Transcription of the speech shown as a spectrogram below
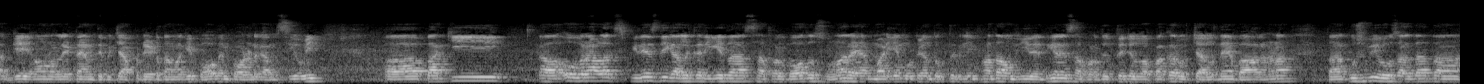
ਅੱਗੇ ਆਉਣ ਵਾਲੇ ਟਾਈਮ ਦੇ ਵਿੱਚ ਅਪਡੇਟ ਦਵਾਂਗੇ, ਬਹੁਤ ਇੰਪੋਰਟੈਂਟ ਕੰਮ ਸੀ ਉਹ ਵੀ। ਬਾਕੀ ਓਵਰਆਲ ਐਕਸਪੀਰੀਅੰਸ ਦੀ ਗੱਲ ਕਰੀਏ ਤਾਂ ਸਫ਼ਰ ਬਹੁਤ ਸੋਹਣਾ ਰਿਹਾ। ਮਾੜੀਆਂ ਮੋਟੀਆਂ ਦੁੱਖ ਤਕਲੀਫਾਂ ਤਾਂ ਆਉਂਦੀਆਂ ਰਹਿੰਦੀਆਂ ਨੇ ਸਫ਼ਰ ਦੇ ਉੱਤੇ। ਜਦੋਂ ਆਪਾਂ ਘਰੋਂ ਚੱਲਦੇ ਆਂ ਬਾਹਰ, ਹਨਾ, ਤਾਂ ਕੁਝ ਵੀ ਹੋ ਸਕਦਾ, ਤਾਂ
